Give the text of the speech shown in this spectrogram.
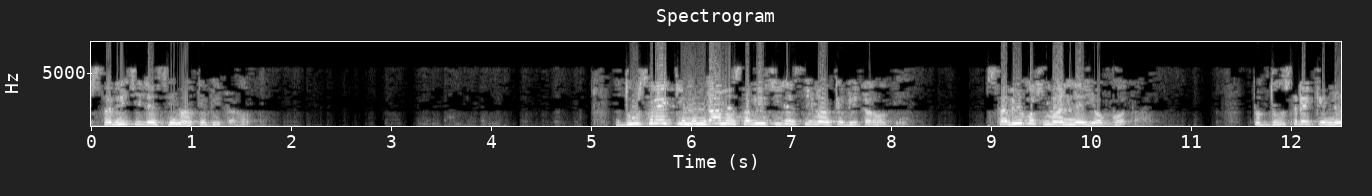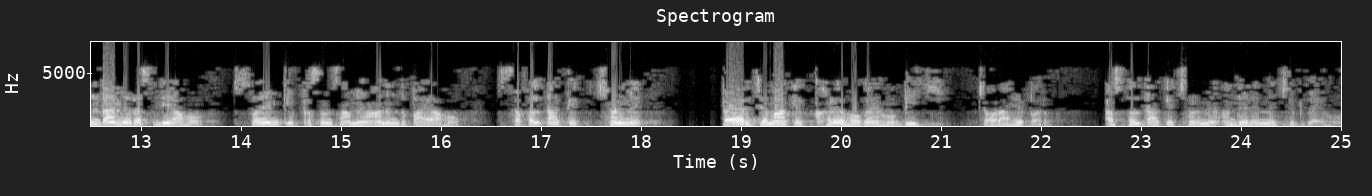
सभी चीज़ें सीमा के भीतर होती दूसरे की निंदा में सभी चीज़ें सीमा के भीतर होती सभी कुछ मानने योग्य होता है। तो दूसरे की निंदा में रस लिया हो, स्वयं की प्रशंसा में आनंद पाया हो, सफलता के क्षण में पैर जमा के खड़े हो गए हो बीच चौराहे पर असफलता के क्षण में अंधेरे में छिप गए हो।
